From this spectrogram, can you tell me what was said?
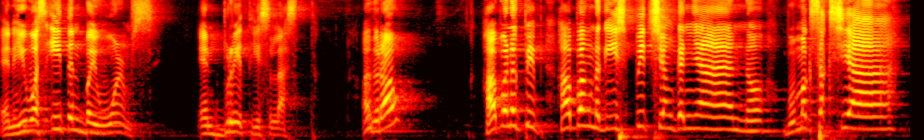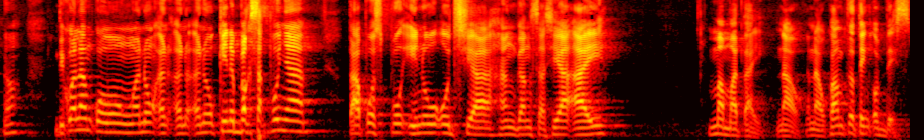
And he was eaten by worms and breathed his last. Ano raw? Habang nagpip, habang nag-speech siyang ganyan, no, bumagsak siya, no. Hindi ko alam kung anong ano, ano, ano kinabagsak po niya. Tapos po inuod siya hanggang sa siya ay mamatay. Now, now come to think of this.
